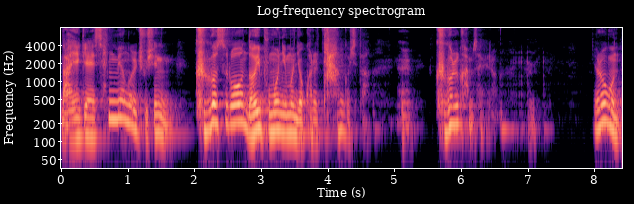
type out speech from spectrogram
나에게 생명을 주신 그것으로 너희 부모님은 역할을 다 한 것이다. 예, 그걸 감사해라. 여러분,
